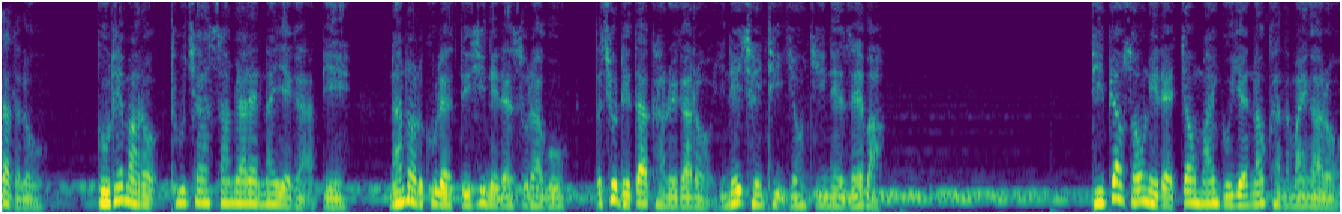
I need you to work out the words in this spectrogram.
တတ်တယ်လို့ဂူထဲမှာတော့ထူးခြားဆန်းပြတဲ့နတ်ရေကန်အပြင်နန်းတော်တစ်ခုလည်းတည်ရှိနေတဲ့ဆိုတာကိုတချို့ဒေသခံတွေကတော့ယနေ့ချိန်ထိယုံကြည်နေသေးပါဒီပျောက်ဆုံးနေတဲ့ကြောင်မိုင်းဂူရဲ့နောက်ခံသမိုင်းကတော့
